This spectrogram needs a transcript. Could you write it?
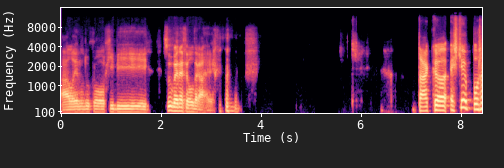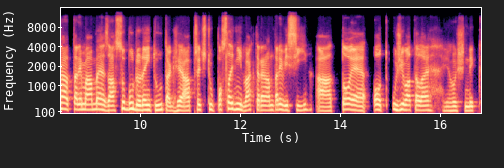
ale jednoducho chyby sú v NFL drahé. Tak eh, ještě pořád tady máme zásobu donatů, takže já přečtu poslední dva, které nám tady visí a to je od uživatele, jehož nick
